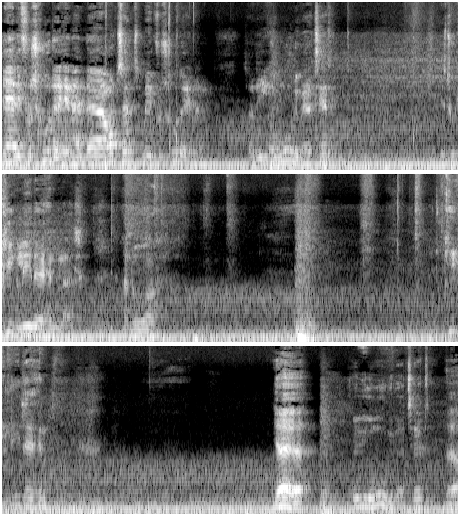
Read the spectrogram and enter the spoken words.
der er de forskudt af hinanden. Der er 8 cm forskudt af hinanden. Så de er umuligt være tæt. Hvis du kigger lige derhen, Lars. Og nu op. Kig lige derhen. Ja, ja. Så er de umuligt være tæt. Ja.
